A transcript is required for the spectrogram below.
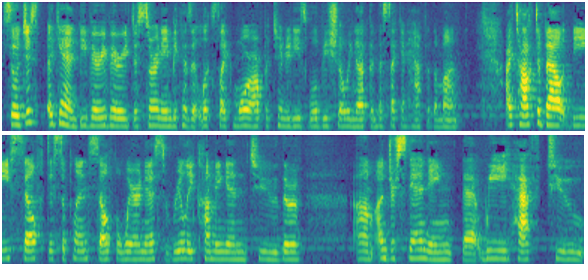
So just, again, be very, very discerning because it looks like more opportunities will be showing up in the second half of the month. I talked about the self-discipline, self-awareness really coming into the um, understanding that we have to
